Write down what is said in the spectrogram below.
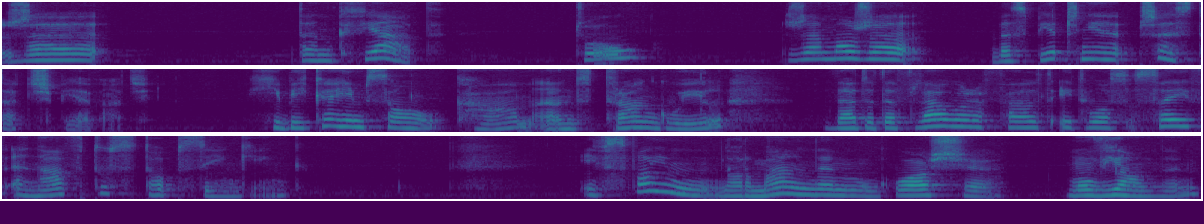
że ten kwiat czuł, że może bezpiecznie przestać śpiewać. He became so calm and tranquil that the flower felt it was safe enough to stop singing. I w swoim normalnym głosie mówionym,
